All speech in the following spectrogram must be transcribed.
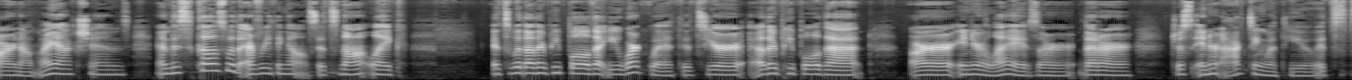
are not my actions. And this goes with everything else. It's not like it's with other people that you work with, it's your other people that are in your lives or that are just interacting with you. It's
